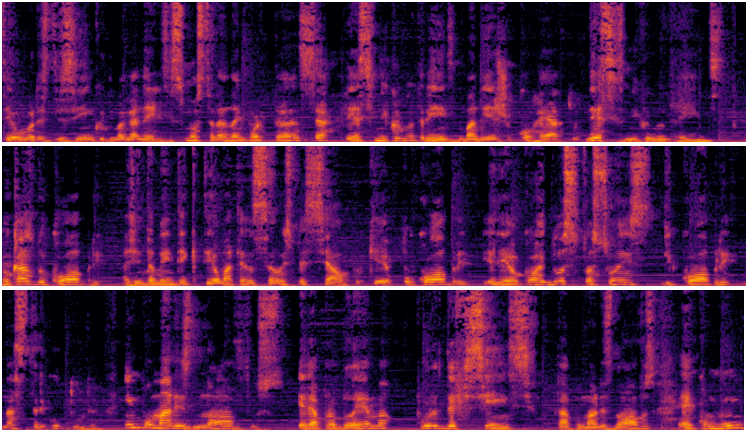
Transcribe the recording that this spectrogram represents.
teores de zinco e de manganês, isso mostrando a importância desse micronutriente, do manejo correto desses micronutrientes. No caso do cobre, a gente também tem que ter uma atenção especial, porque o cobre, ele ocorre duas situações de cobre na citricultura. Em pomares novos, ele é problema por deficiência, tá? Pomares novos é comum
